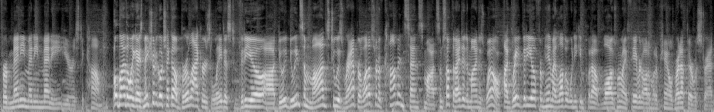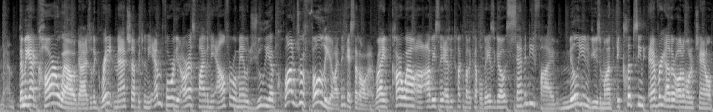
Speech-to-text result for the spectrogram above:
for many, many, many years to come. Oh, by the way, guys, make sure to go check out Burlacher's latest video, uh, doing, doing some mods to his Raptor, a lot of sort of common sense mods, some stuff that I did in mine as well. A great video from him. I love it when he can put out vlogs. One of my favorite automotive channels right up there with Stradman. Then we got Carwow, guys, with a great matchup between the M4, the RS5, and the Alfa Romeo Giulia Quadrifoglio. I think I said all that right. CarWow, uh, obviously, as we talked about a couple days ago, 75 million views a month, eclipsing every other automotive channel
